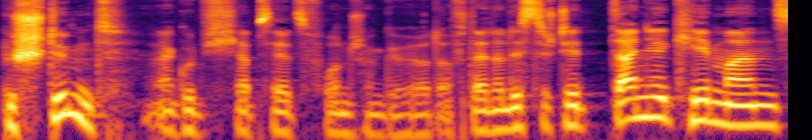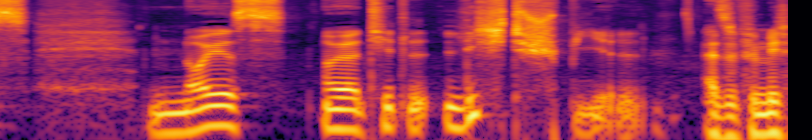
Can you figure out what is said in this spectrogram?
bestimmt, na gut, ich habe es ja jetzt vorhin schon gehört, auf deiner Liste steht Daniel Kehmanns neues, neuer Titel Lichtspiel. Also für mich,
